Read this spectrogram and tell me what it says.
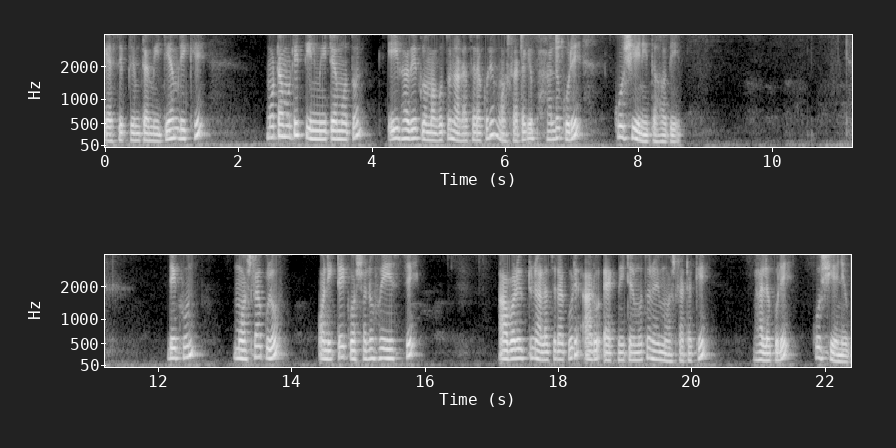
গ্যাসের ফ্লেমটা মিডিয়াম রেখে মোটামুটি তিন মিনিটের মতন এইভাবে ক্রমাগত নাড়াচাড়া করে মশলাটাকে ভালো করে কষিয়ে নিতে হবে। দেখুন, মশলাগুলো অনেকটাই কষানো হয়ে এসছে। আবার একটু নাড়াচাড়া করে আরও এক মিনিটের মতন ওই মশলাটাকে ভালো করে কষিয়ে নেব।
